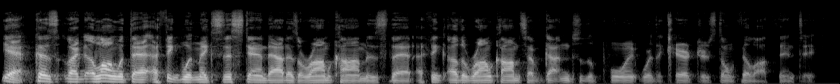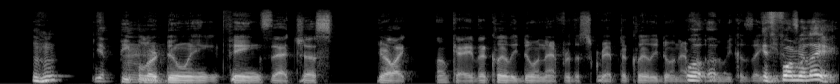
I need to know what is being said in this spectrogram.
Yeah, because like along with that, I think what makes this stand out as a rom com is that I think other rom coms have gotten to the point where the characters don't feel authentic. Mhm. Yep. People Mhm. are doing things that just you're like, okay, they're clearly doing that for the script. They're clearly doing that Well, for the uh, movie because they It's needed something. formulaic.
